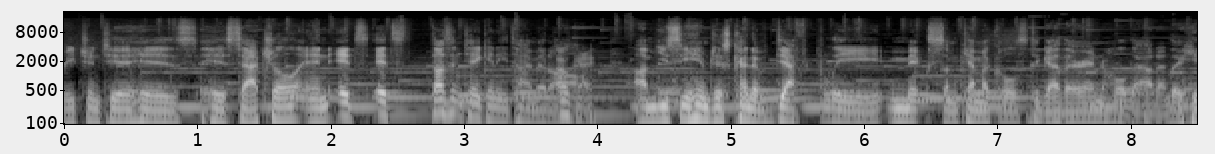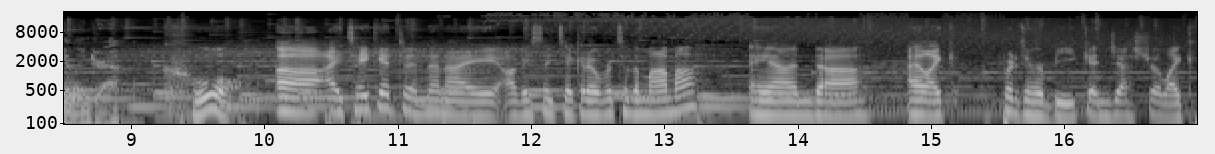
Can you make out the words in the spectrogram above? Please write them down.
reach into his his satchel, and it's it's doesn't take any time at all. Okay. Um, you see him just kind of deftly mix some chemicals together and hold out the healing draft. Cool. Uh, I take it and then I obviously take it over to the mama and uh, I like put it to her beak and gesture like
